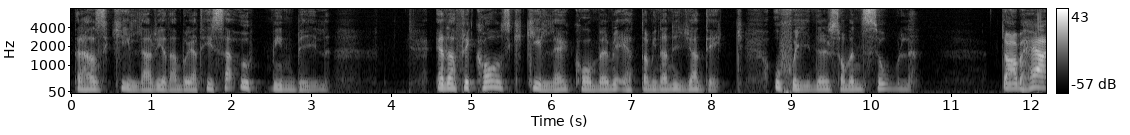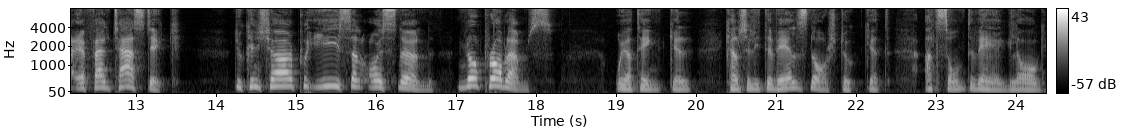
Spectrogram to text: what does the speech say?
där hans killar redan börjat hissa upp min bil. En afrikansk kille kommer med ett av mina nya däck och skiner som en sol. De här är fantastic! Du kan köra på isen och snön. No problems! Och jag tänker, kanske lite väl snarstucket, att sånt väglag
